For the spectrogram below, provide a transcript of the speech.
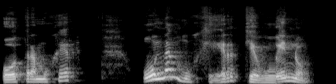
otra mujer una mujer que, bueno,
